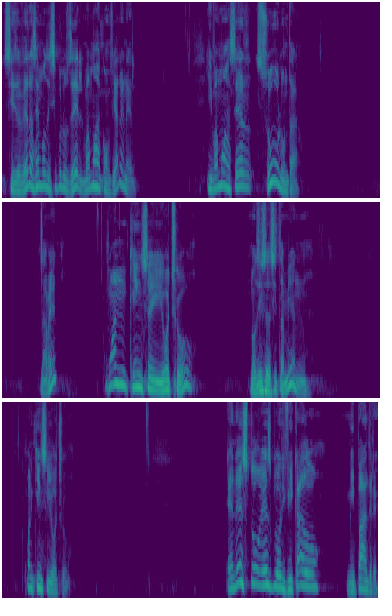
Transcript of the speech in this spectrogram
si de veras hacemos discípulos de Él, vamos a confiar en Él. Y vamos a hacer su voluntad. Amén. Juan 15 y 8 nos dice así también. Juan 15 y 8. En esto es glorificado mi Padre,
